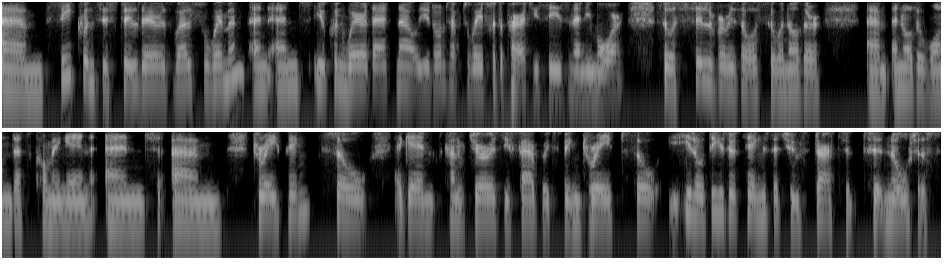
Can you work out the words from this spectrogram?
Um, sequence is still there as well for women, and and you can wear that now. You don't have to wait for the party season anymore. So silver is also another um, another one that's coming in, and um, draping. So again, kind of jersey fabrics being draped. So you know these are things that you'll start to, to notice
